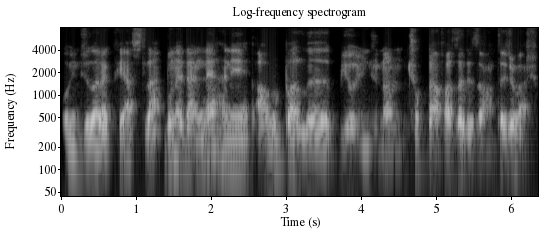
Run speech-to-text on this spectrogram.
oyunculara kıyasla. Bu nedenle hani Avrupalı bir oyuncunun çok daha fazla dezavantajı var.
